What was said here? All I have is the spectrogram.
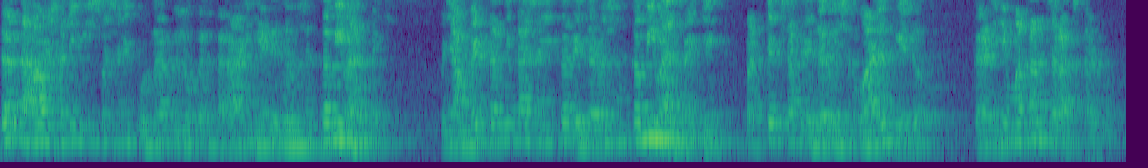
दर दहा वर्षांनी वीस वर्षांनी पुनर्विलोकन करा आणि हे रिझर्वेशन कमी व्हायला पाहिजे. म्हणजे आंबेडकरांनी काय सांगितलं? रिझर्वेशन कमी व्हायला पाहिजे. प्रत्यक्षात रिझर्वेशन वाढत गेलं. कारण हे मतांचं राजकारण होतं.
